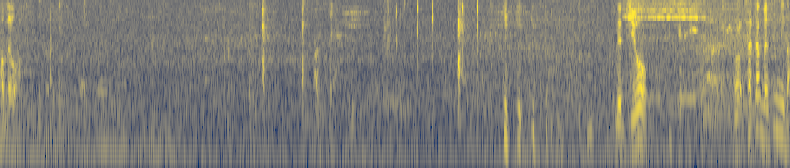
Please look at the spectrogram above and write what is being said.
아 매워. 맵지요? 어, 살짝 맵습니다.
